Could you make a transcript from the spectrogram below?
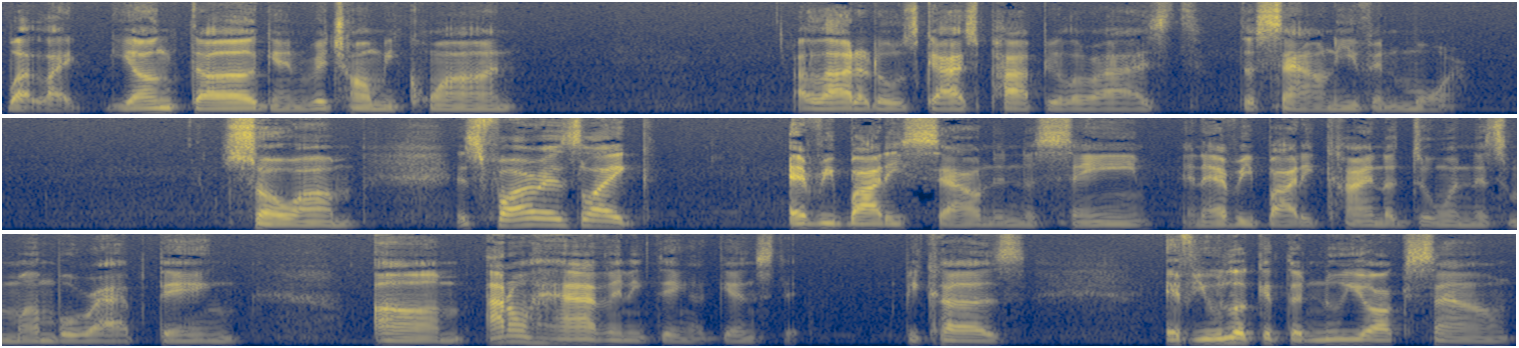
what like Young Thug and Rich Homie Quan. A lot of those guys popularized the sound even more. So um, as far as like everybody sounding the same and everybody kind of doing this mumble rap thing, um, I don't have anything against it because if you look at the New York sound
